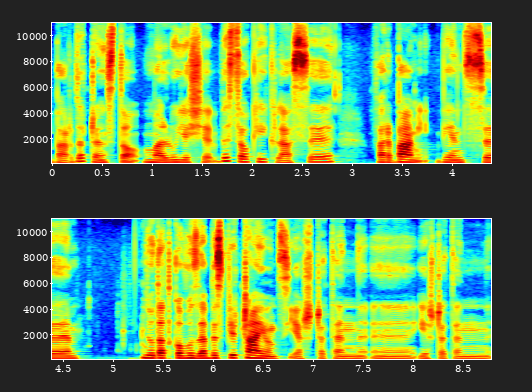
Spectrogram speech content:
bardzo często maluje się wysokiej klasy farbami, więc e, dodatkowo zabezpieczając jeszcze ten, y, jeszcze ten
